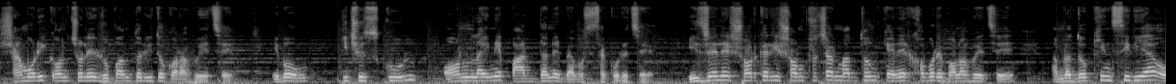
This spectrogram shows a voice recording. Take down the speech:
সামরিক অঞ্চলে রূপান্তরিত করা হয়েছে এবং কিছু স্কুল অনলাইনে পাঠদানের ব্যবস্থা করেছে। ইসরায়েলের সরকারি সম্প্রচার মাধ্যম ক্যানের খবরে বলা হয়েছে আমরা দক্ষিণ সিরিয়া ও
